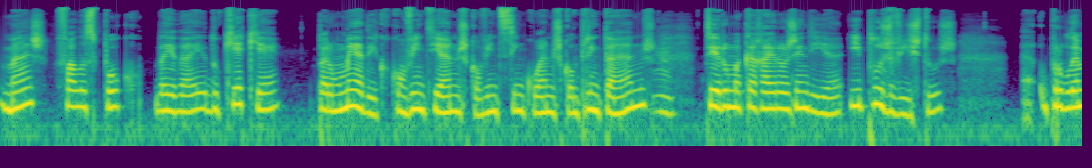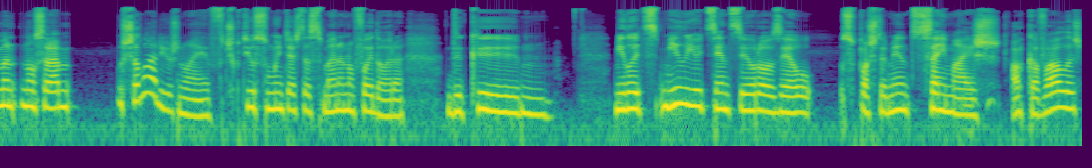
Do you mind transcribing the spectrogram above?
mas fala-se pouco da ideia do que é que é para um médico com 20 anos, com 25 anos, com 30 anos, hum. ter uma carreira hoje em dia. E, pelos vistos, uh, o problema não será os salários, não é? Discutiu-se muito esta semana, não foi Dora, de que 1.800 hum, euros é o, supostamente sem mais alcavalas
